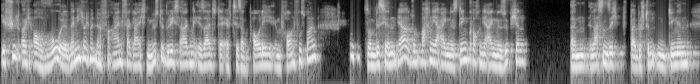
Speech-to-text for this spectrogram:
ihr fühlt euch auch wohl. Wenn ich euch mit einem Verein vergleichen müsste, würde ich sagen, ihr seid der FC St. Pauli im Frauenfußball. So ein bisschen, ja, so machen ihr eigenes Ding, kochen ihr eigene Süppchen, ähm, lassen sich bei bestimmten Dingen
